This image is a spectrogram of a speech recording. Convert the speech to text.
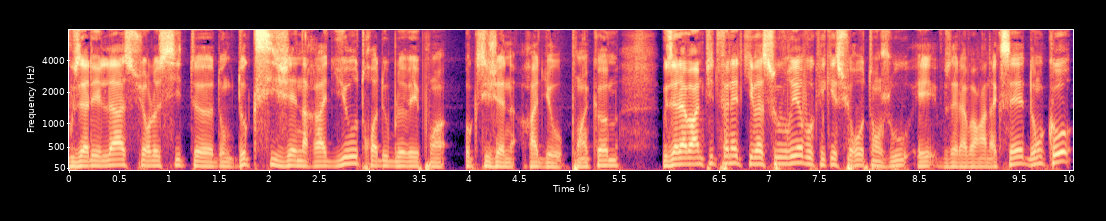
Vous allez là sur le site euh, d'Oxygène Radio, www.oxygèneradio.com. Vous allez avoir une petite fenêtre qui va s'ouvrir, vous cliquez sur Autant joue et vous allez avoir un accès donc au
